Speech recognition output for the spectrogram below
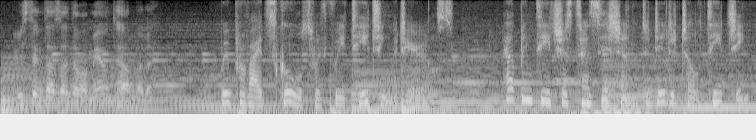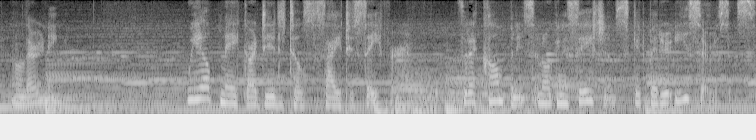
Jag visste inte ens att jag var med och tävlade. We provide schools with free teaching materials, helping teachers transition to digital teaching and learning. We help make our digital society safer so that companies and organizations get better e services.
